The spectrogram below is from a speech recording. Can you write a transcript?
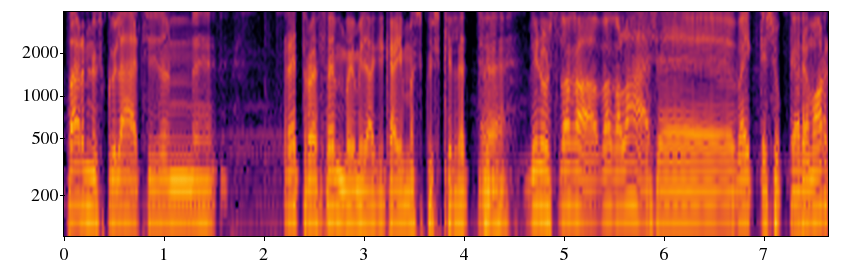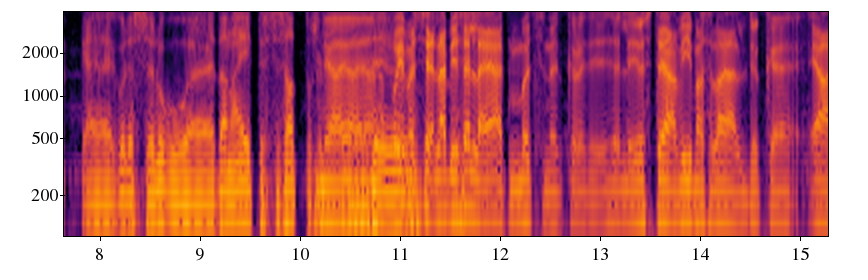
Pärnus, kui lähed, siis on äh, Retro FM või midagi käimas kuskil, et äh, minu arust väga-väga lahe see väike sihuke remark, kuidas see lugu äh, täna eetrisse sattus. Ja, ja, ja. põhimõtteliselt läbi selle jah, et ma mõtlesin, et kuradi, see oli just hea viimasel ajal niisugune hea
